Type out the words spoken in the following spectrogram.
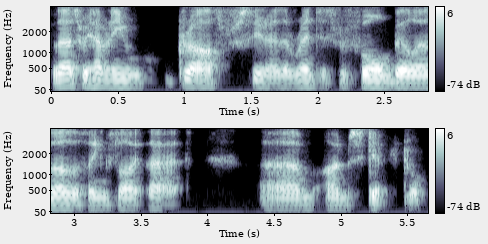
but as we haven't even grasped, you know, the renters reform bill and other things like that, um, I'm sceptical.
